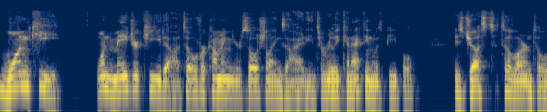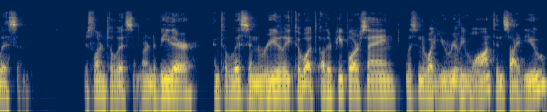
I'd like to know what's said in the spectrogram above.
One key, one major key to uh, to overcoming your social anxiety and to really connecting with people is just to learn to listen. Just learn to listen. Learn to be there and to listen really to what other people are saying. Listen to what you really want inside you.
